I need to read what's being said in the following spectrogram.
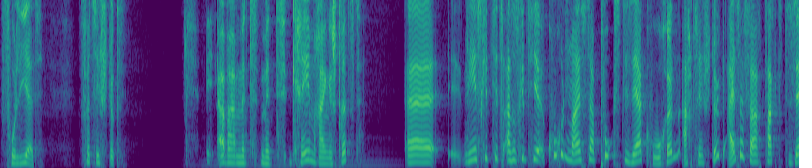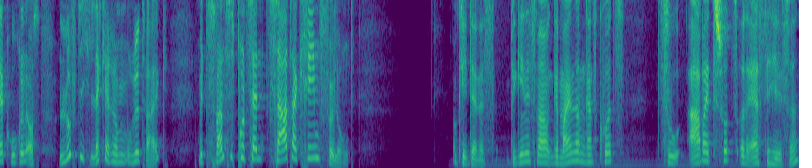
foliert. 40 Stück. Aber mit, mit Creme reingespritzt? Äh, nee, es gibt jetzt, also es gibt hier Kuchenmeister Pucks Dessertkuchen, 18 Stück, einzeln verpackte Dessertkuchen aus luftig leckerem Rührteig mit 20% zarter Cremefüllung. Okay, Dennis, wir gehen jetzt mal gemeinsam ganz kurz zu Arbeitsschutz und Erste Hilfe.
